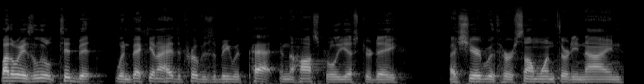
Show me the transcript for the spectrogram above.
By the way, as a little tidbit, when Becky and I had the privilege to be with Pat in the hospital yesterday, I shared with her Psalm 139,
